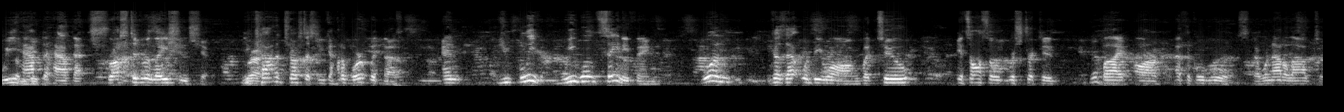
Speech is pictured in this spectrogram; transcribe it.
We have to have that trusted relationship. You Right. gotta trust us. You gotta work with us, and you believe it. We won't say anything. One, because that would be wrong. But two, it's also restricted Yeah. by our ethical rules that we're not allowed to.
